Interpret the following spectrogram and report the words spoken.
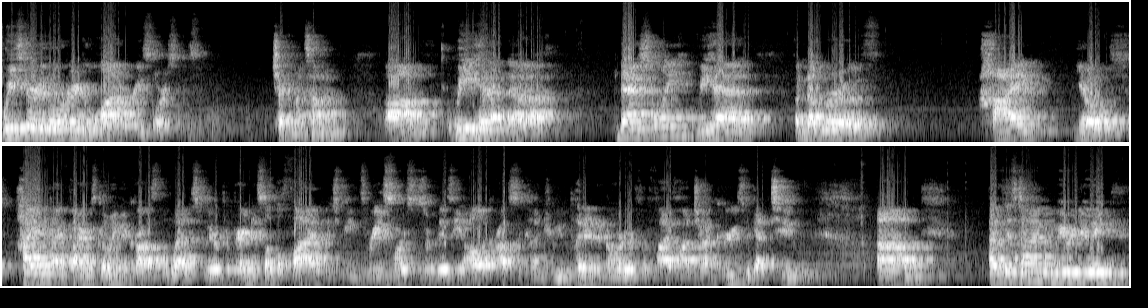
we started ordering a lot of resources. Checking my time. Um, we had, uh, nationally, we had a number of high, you know, high impact fires going across the West. We were preparedness level five, which means resources are busy all across the country. We put in an order for five hotshot crews, we got two. Um, at this time, when we were doing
